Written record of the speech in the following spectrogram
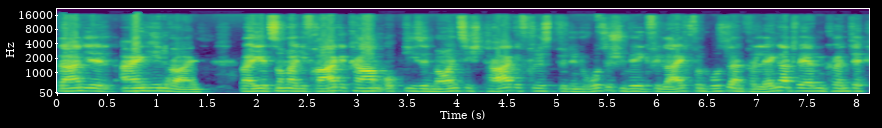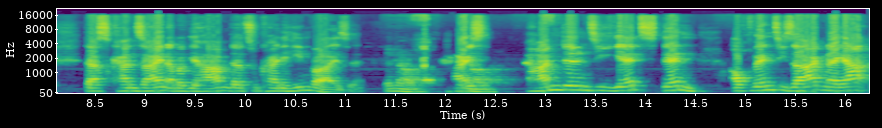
Daniel, ein Hinweis, weil jetzt nochmal die Frage kam, ob diese 90-Tage-Frist für den russischen Weg vielleicht von Russland verlängert werden könnte. Das kann sein, aber wir haben dazu keine Hinweise. Genau. Das heißt, genau. handeln Sie jetzt, denn auch wenn Sie sagen, naja,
